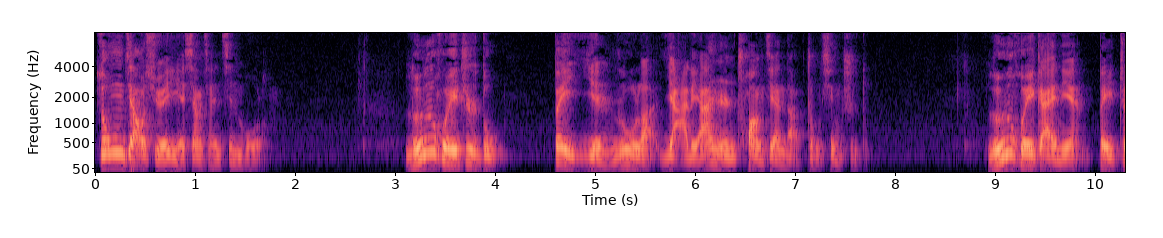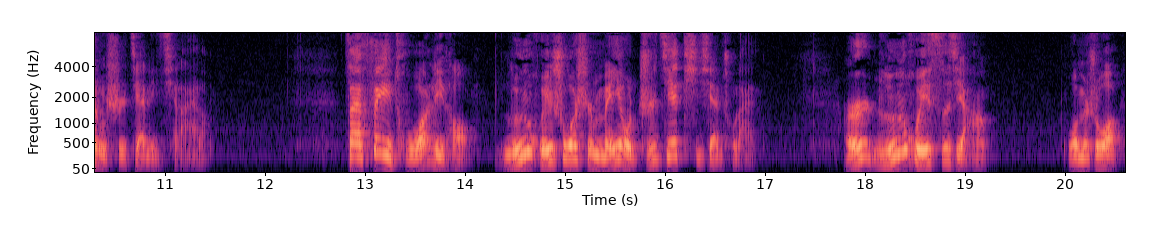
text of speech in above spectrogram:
宗教学也向前进步了，轮回制度被引入了雅利安人创建的种姓制度。轮回概念被正式建立起来了。在吠陀里头，轮回说是没有直接体现出来的，而轮回思想，我们说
